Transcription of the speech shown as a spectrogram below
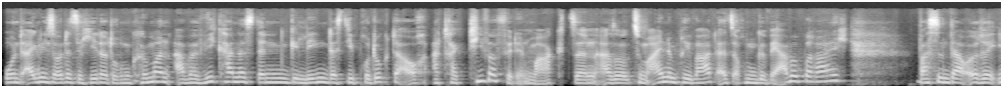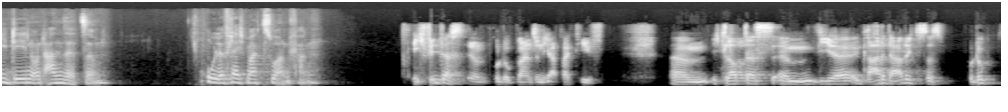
und eigentlich sollte sich jeder darum kümmern. Aber wie kann es denn gelingen, dass die Produkte auch attraktiver für den Markt sind? Also zum einen im Privat- als auch im Gewerbebereich. Was sind da eure Ideen und Ansätze? Ole, vielleicht magst du anfangen. Ich finde das äh, Produkt wahnsinnig attraktiv. Ähm, ich glaube, dass ähm, wir gerade dadurch, dass das Produkt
